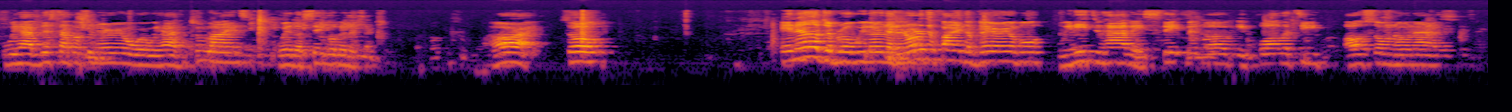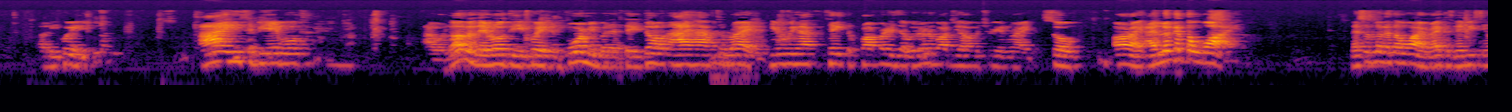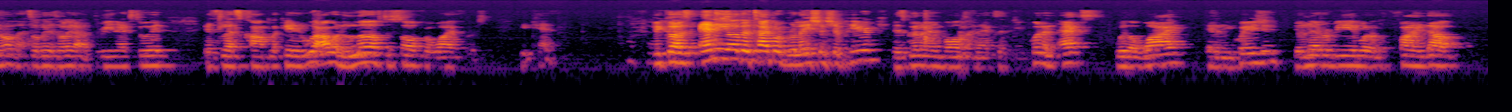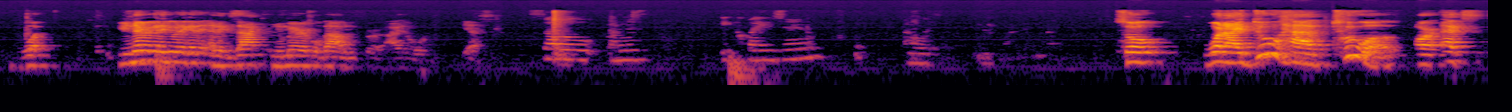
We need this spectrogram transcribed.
we have this type of scenario where we have two lines with a single intersection. All right. So in algebra, we learned that in order to find a variable, we need to have a statement of equality, also known as an equation. I need to be able, I would love if they wrote the equation for me, but if they don't, I have to write it. Here we have to take the properties that we learned about geometry and write it. So, all right, I look at the y. Let's just look at the y, right? Because maybe you see, oh, that's only, it's only got a 3 next to it. It's less complicated. Ooh, I would love to solve for y first. You can't. Because any other type of relationship here is going to involve an x. If you put an x with a y in an equation, you'll never be able to find out what, you're never going to be able to get an exact numerical value for either one. Yes. So on this equation, oh, So what I do have two of are x's.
